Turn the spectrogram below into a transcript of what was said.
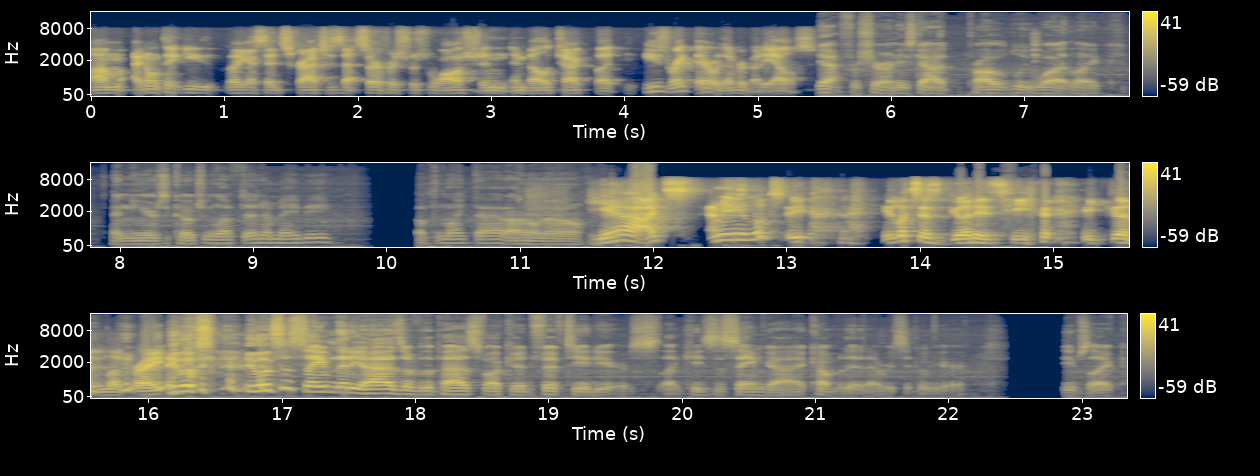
Um, I don't think he, like I said, scratches that surface with Walsh and, and Belichick, but he's right there with everybody else. Yeah, for sure. And he's got probably what, like ten years of coaching left in him, maybe something like that. I don't know. Yeah, I'd, I mean, he looks he, he looks as good as he he could look, right? he looks he looks the same that he has over the past fucking fifteen years. Like he's the same guy coming in every single year. Seems like.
